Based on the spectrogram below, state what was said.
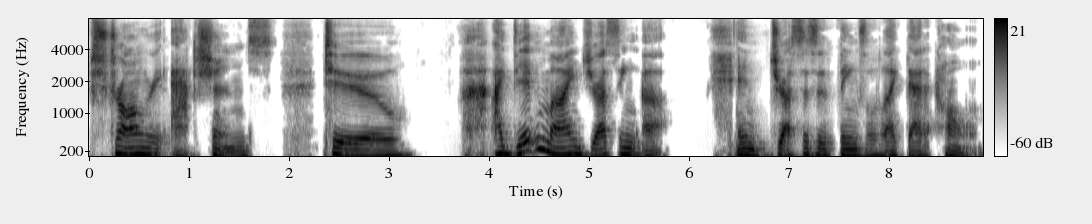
strong reactions to I didn't mind dressing up and dresses and things like that at home.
